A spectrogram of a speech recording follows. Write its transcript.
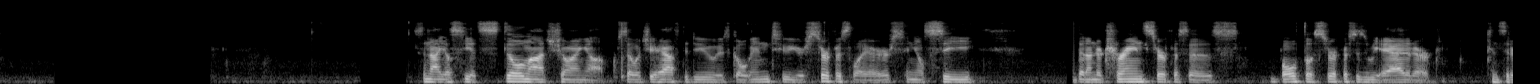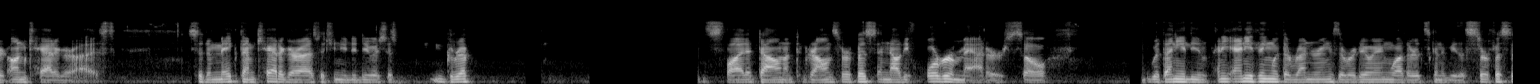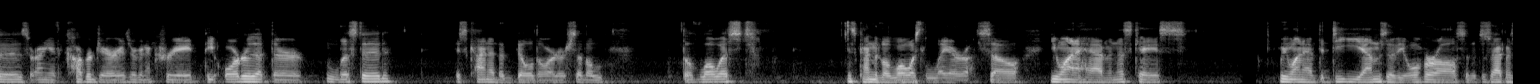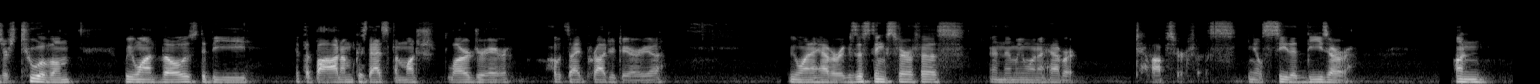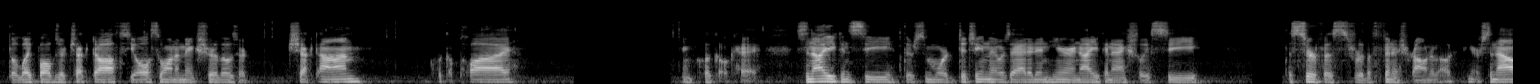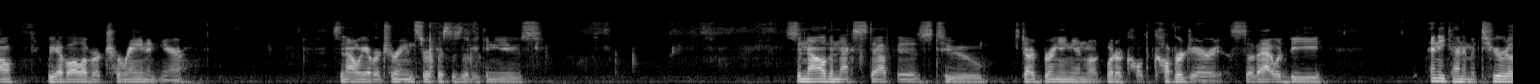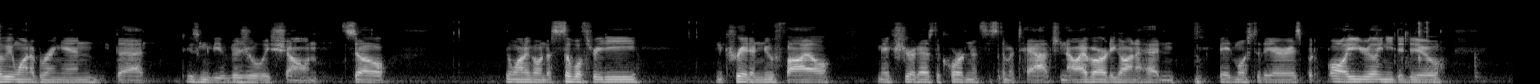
So now you'll see it's still not showing up. So what you have to do is go into your surface layers and you'll see that under terrain surfaces, both those surfaces we added are considered uncategorized. So to make them categorized, what you need to do is just grip slide it down onto ground surface and now the order matters. So with any of the any anything with the renderings that we're doing, whether it's going to be the surfaces or any of the coverage areas we're going to create, the order that they're listed is kind of the build order. So the the lowest is kind of the lowest layer. So you want to have in this case, we want to have the DEMs of the overall. So that just happens there's two of them. We want those to be at the bottom because that's the much larger air, outside project area. We want to have our existing surface, and then we want to have our top surface. And you'll see that these are on the light bulbs are checked off. So you also want to make sure those are checked on. Click apply and click OK. So now you can see there's some more ditching that was added in here, and now you can actually see the surface for the finished roundabout in here. So now we have all of our terrain in here. So now we have our terrain surfaces that we can use. So now the next step is to start bringing in what, are called coverage areas. So that would be any kind of material we want to bring in that is going to be visually shown. So you want to go into Civil 3D and create a new file, make sure it has the coordinate system attached. Now I've already gone ahead and made most of the areas, but all you really need to do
